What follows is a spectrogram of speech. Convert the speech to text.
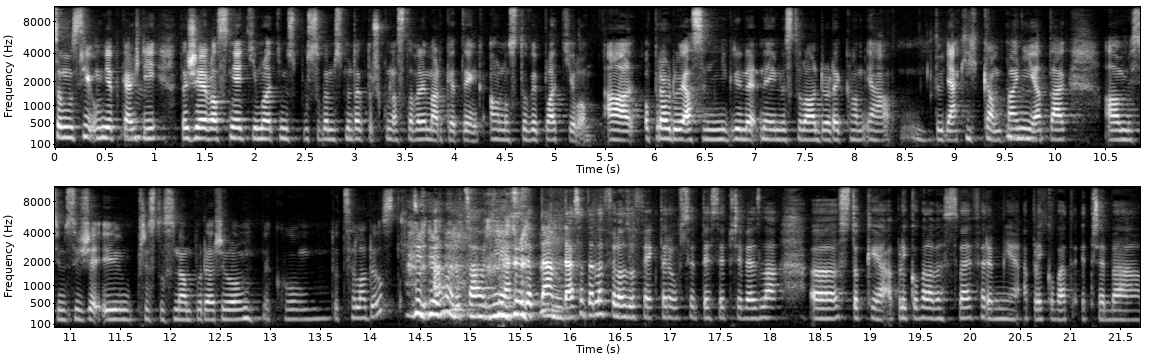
co musí umět každý. Mm. Takže vlastně tímhle tím způsobem jsme tak trošku nastavili marketing a ono se to vyplatilo. A opravdu já jsem nikdy ne- neinvestovala do reklam, já do nějakých kampaní mm. a tak. A myslím si, že i přesto se nám podařilo jako docela dost. Ano, docela hodně. Já se zeptám, dá se tahle filozofie, kterou si ty si přivezla z Tokia, aplikovala ve své firmě, aplikovat i třeba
